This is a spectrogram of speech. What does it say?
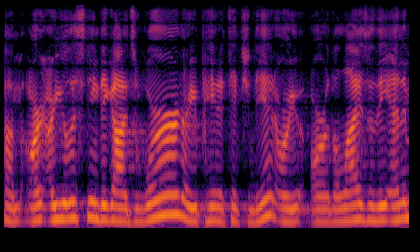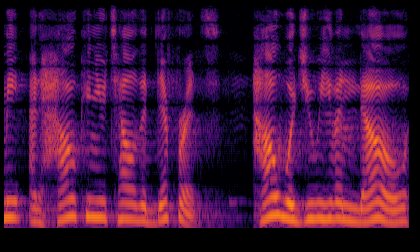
Um, are, are you listening to God's word? Are you paying attention to it? Or are the lies of the enemy? And how can you tell the difference? How would you even know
